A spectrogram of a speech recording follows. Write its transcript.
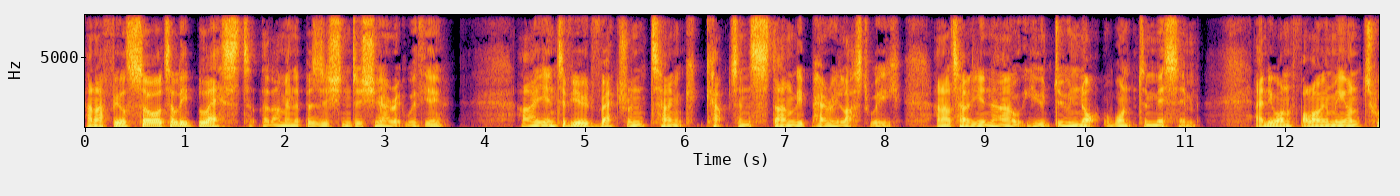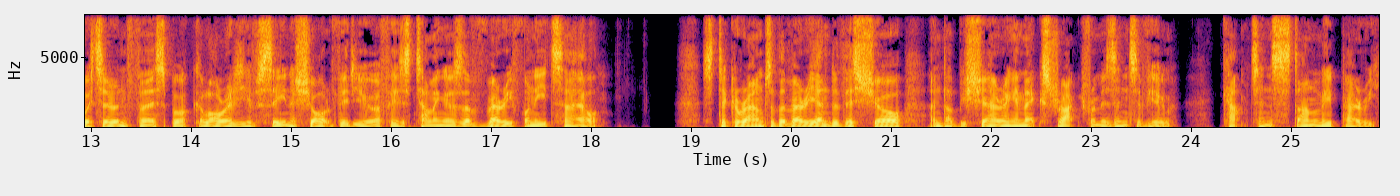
and I feel so utterly blessed that I'm in a position to share it with you. I interviewed veteran tank Captain Stanley Perry last week, and I'll tell you now, you do not want to miss him. Anyone following me on Twitter and Facebook will already have seen a short video of his telling us a very funny tale. Stick around to the very end of this show and I'll be sharing an extract from his interview. Captain Stanley Perry.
